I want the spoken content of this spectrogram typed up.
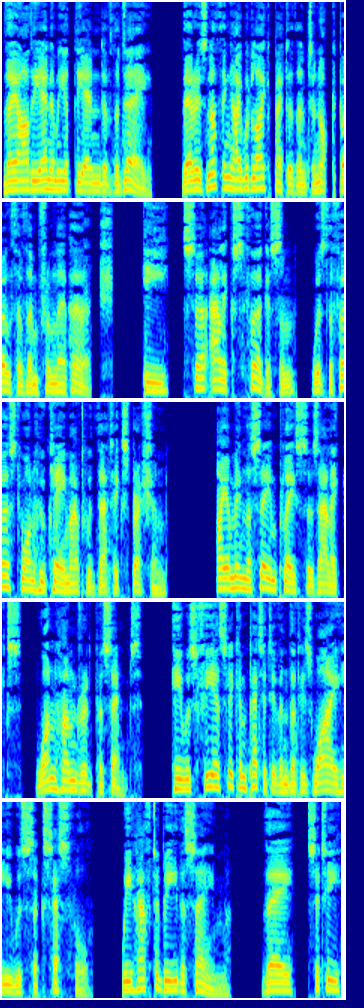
They are the enemy at the end of the day. There is nothing I would like better than to knock both of them from their perch. He, Sir Alex Ferguson, was the first one who came out with that expression. I am in the same place as Alex, 100%. He was fiercely competitive and that is why he was successful. We have to be the same. They, City,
